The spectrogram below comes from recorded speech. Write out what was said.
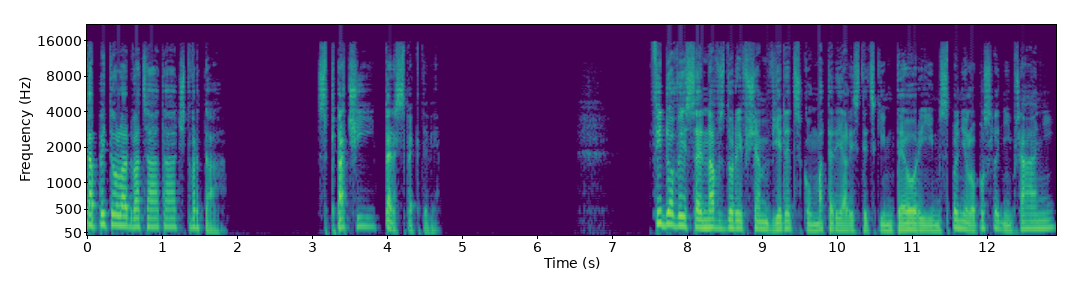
Kapitola 24. Z ptačí perspektivy Fidovi se navzdory všem vědecko-materialistickým teoriím splnilo poslední přání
